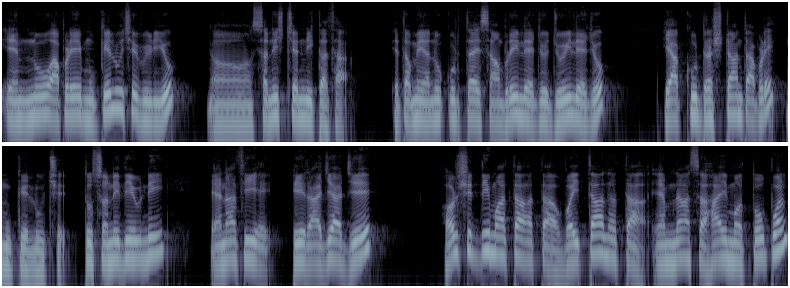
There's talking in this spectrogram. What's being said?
એમનું આપણે મૂકેલું છે વીડિયો શનિશ્ચરની કથા. એ તમે અનુકૂળતાએ સાંભળી લેજો, જોઈ લેજો. એ આખું દ્રષ્ટાંત આપણે મૂકેલું છે. તો શનિદેવની એનાથી એ રાજા જે હરસિદ્ધિ માતા હતા વૈતાલ હતા, એમના સહાયમાં તો પણ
